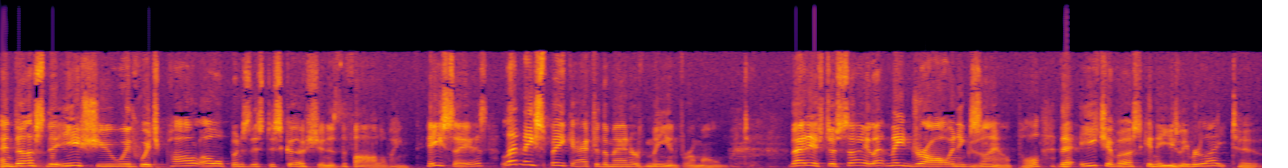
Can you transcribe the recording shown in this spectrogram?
And thus the issue with which Paul opens this discussion is the following. He says, Let me speak after the manner of men for a moment. That is to say, let me draw an example that each of us can easily relate to.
